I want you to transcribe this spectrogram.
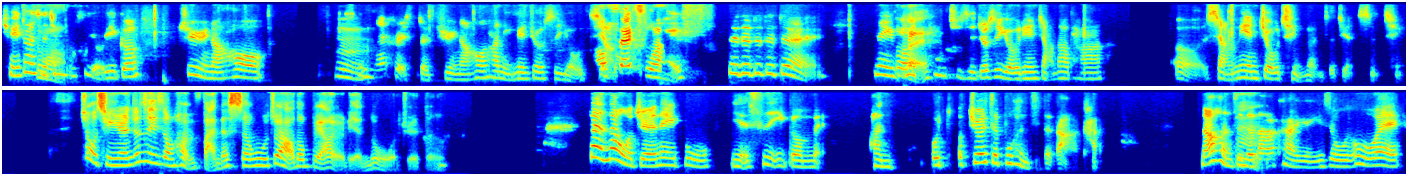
前一段时间不是有一个剧，然后嗯，Netflix 的剧，然后它里面就是有讲 Sex Life。对对对对对。那那部其实就是有一点讲到他呃想念旧情人这件事情。旧情人就是一种很烦的生物，最好都不要有联络，我觉得。但那我觉得那一部也是一个美很，我我觉得这部很值得大家看。然后很值得大家看的原因是我因为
